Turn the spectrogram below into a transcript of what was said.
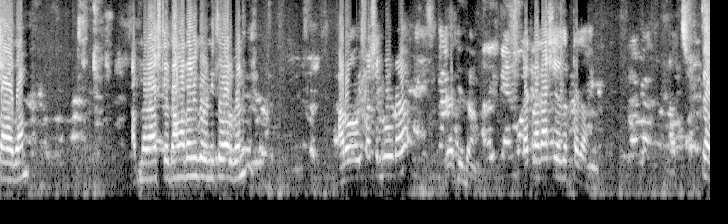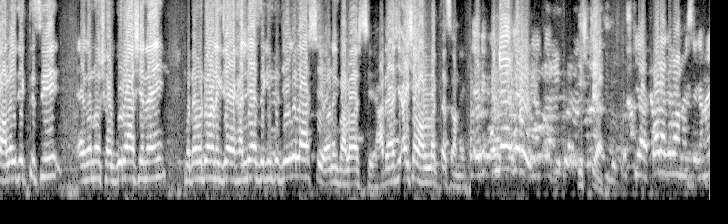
চা দাম। আপনারা আসলে দামাদামি করে নিতে পারবেন। আর ওই পাশের গরুটা? এক লাখ আশি হাজার টাকা। আচ্ছা। ভালোই দেখতেছি এখনও সবগুলো আসে নাই। মোটামুটি অনেক জায়গায় খালি আছে কিন্তু যেগুলো আসছে অনেক ভালো আসছে। আর আইসা ভালো লাগতেছে অনেক। এটি কোন জায়গার গরু? কুষ্টিয়া। কুষ্টিয়া। কয়টা গরু আনা এখানে?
